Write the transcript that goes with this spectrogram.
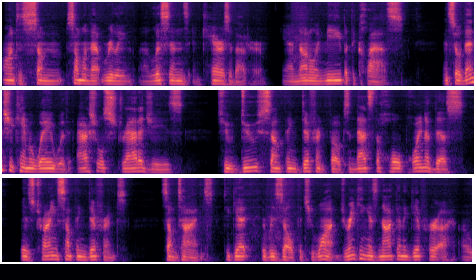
onto some someone that really uh, listens and cares about her and not only me but the class and so then she came away with actual strategies to do something different folks and that's the whole point of this is trying something different sometimes to get the result that you want. Drinking is not going to give her a, a,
